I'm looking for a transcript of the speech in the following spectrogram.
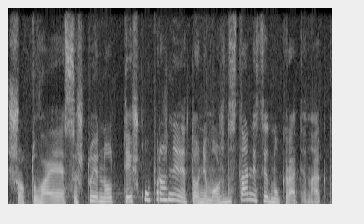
защото това е също едно тежко упражнение, то не може да стане с еднократен акт,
